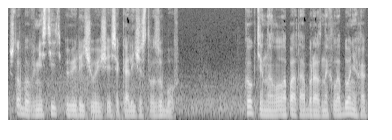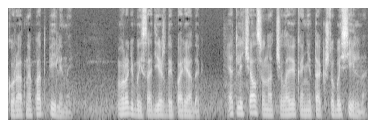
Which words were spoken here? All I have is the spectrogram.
чтобы вместить увеличивающееся количество зубов. Когти на лопатообразных ладонях аккуратно подпилены. Вроде бы и с одеждой порядок, и отличался он от человека не так, чтобы сильно,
